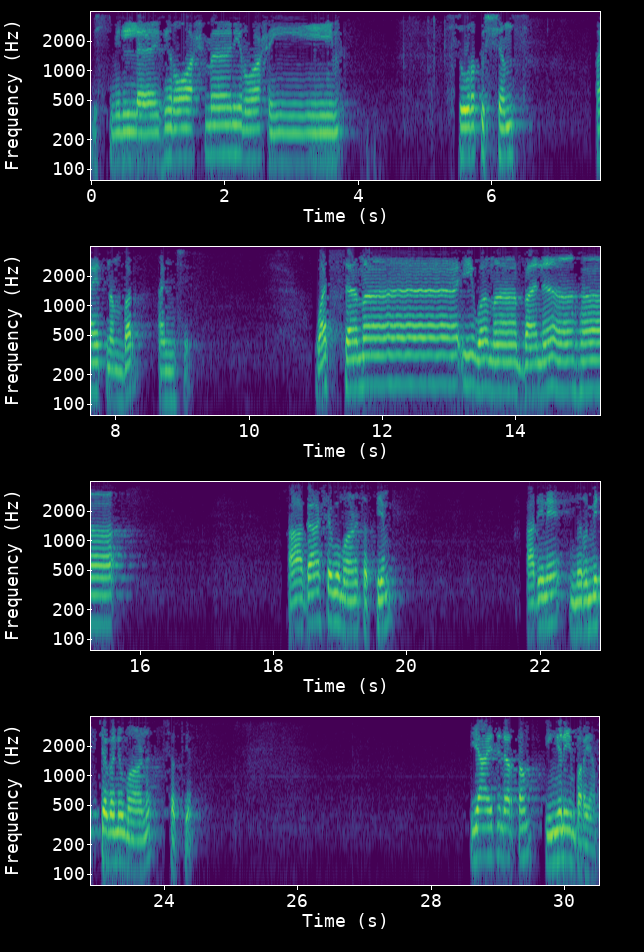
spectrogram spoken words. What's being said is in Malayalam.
بسم الله الرحمن الرحيم سورة الشمس آية نمبر 5 والسماء وما بناها ആകാശവുമാണ് സത്യം അതിനെ നിർമ്മിച്ചവനുമാണ് സത്യം ഈ ആയത്തിന്റെ അർത്ഥം ഇങ്ങനെയും പറയാം.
